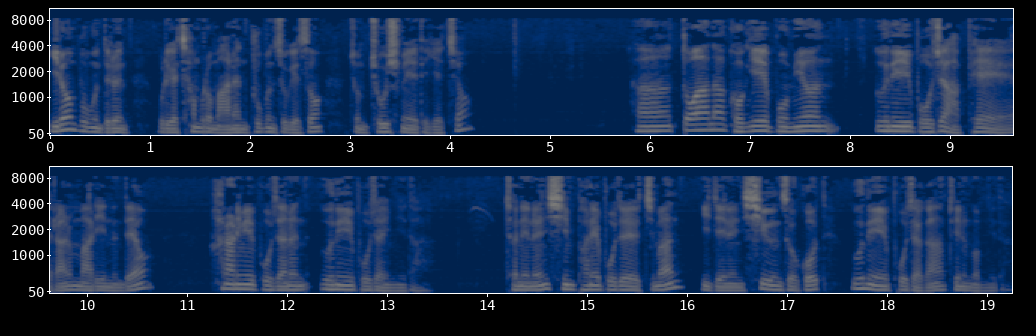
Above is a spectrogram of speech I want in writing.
이런 부분들은 우리가 참으로 많은 부분 속에서 좀 조심해야 되겠죠. 아, 또 하나 거기에 보면 은혜의 보좌 앞에라는 말이 있는데요. 하나님의 보좌는 은혜의 보좌입니다. 전에는 심판의 보좌였지만 이제는 시은소 곧 은혜의 보좌가 되는 겁니다.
